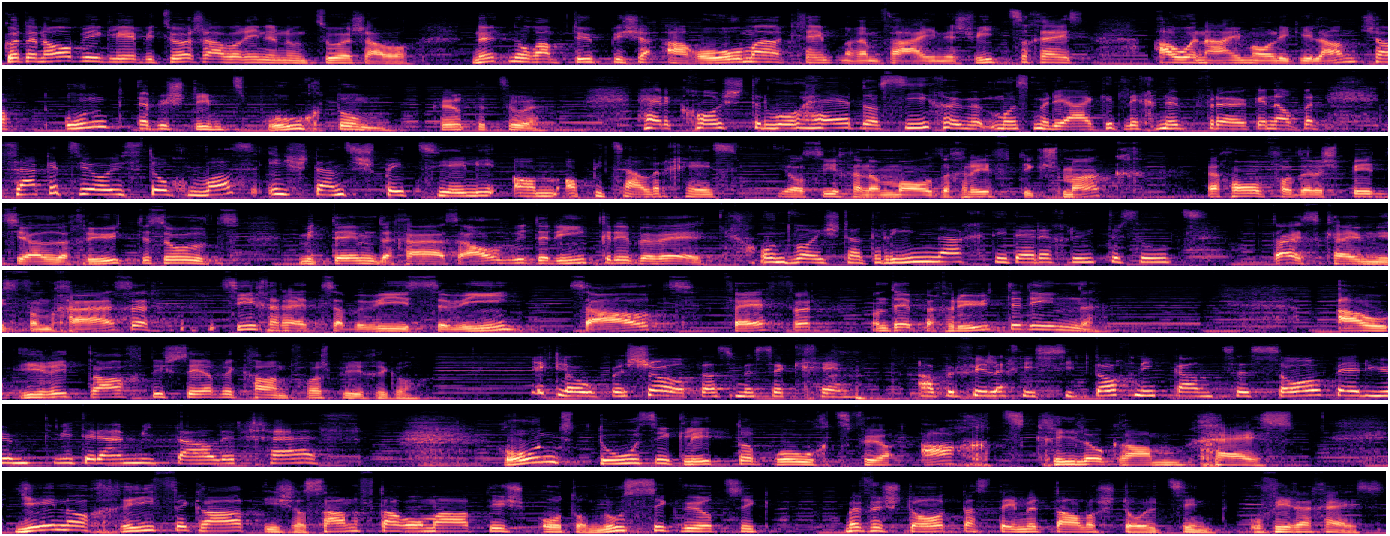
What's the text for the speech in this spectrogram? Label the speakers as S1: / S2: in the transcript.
S1: Guten Abend, liebe Zuschauerinnen und Zuschauer. Nicht nur am typischen Aroma erkennt man einen feinen Schweizer Käse, auch eine einmalige Landschaft und ein bestimmtes Brauchtum gehört dazu.
S2: Herr Koster, woher das Sie kommen, muss man ja eigentlich nicht fragen. Aber sagen Sie uns doch, was ist denn das Spezielle am Appenzeller Käse?
S3: Ja, sicher einmal der kräftige Geschmack. Er kommt von der speziellen Kräutersulz, mit dem der Käse all wieder eingerieben wird.
S2: Und wo ist da drin in dieser Kräutersulz?
S3: Das ist das Geheimnis vom Käse. Sicher hat es aber weißen Wein, Salz, Pfeffer und eben Kräuter drin.
S1: Auch Ihre Tracht ist sehr bekannt, Frau Speichiger.
S4: Ich glaube schon, dass man sie kennt. Aber vielleicht ist sie doch nicht ganz so berühmt wie der Emmentaler Käse.
S1: Rund 1000 Liter braucht es für 80 Kilogramm Käse. Je nach Reifegrad ist er sanft aromatisch oder nussig-würzig. Man versteht, dass die Emmentaler stolz sind auf ihren Käse.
